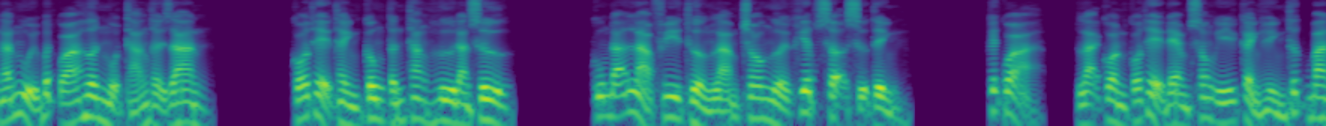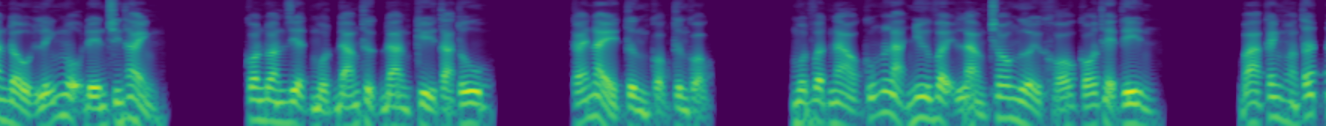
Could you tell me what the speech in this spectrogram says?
Ngắn ngủi bất quá hơn một tháng thời gian, có thể thành công tấn thăng hư đan sư, cũng đã là phi thường làm cho người khiếp sợ sự tình. Kết quả, lại còn có thể đem xong ý cảnh hình thức ban đầu lĩnh ngộ đến chín thành, còn đoan diệt một đám thực đan kỳ tà tu. Cái này từng cọc từng cọc. Một vật nào cũng là như vậy làm cho người khó có thể tin ba canh hoàn tất.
